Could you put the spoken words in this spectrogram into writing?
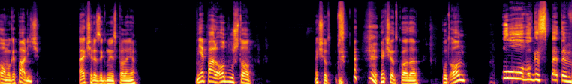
O, mogę palić. A jak się rezygnuje z palenia? Nie pal, odłóż to. Jak się od... jak się odkłada? Put on? O, mogę z petem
